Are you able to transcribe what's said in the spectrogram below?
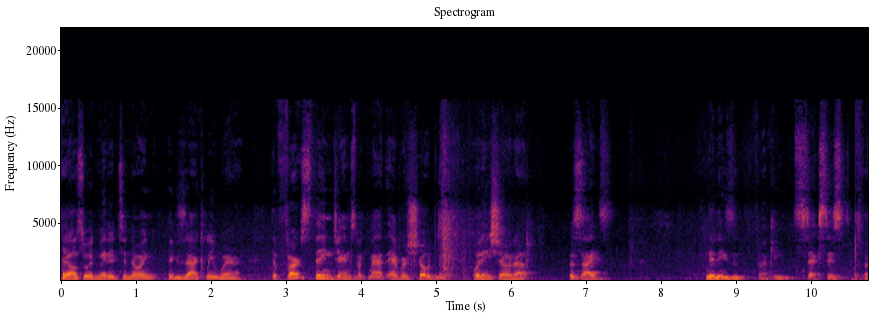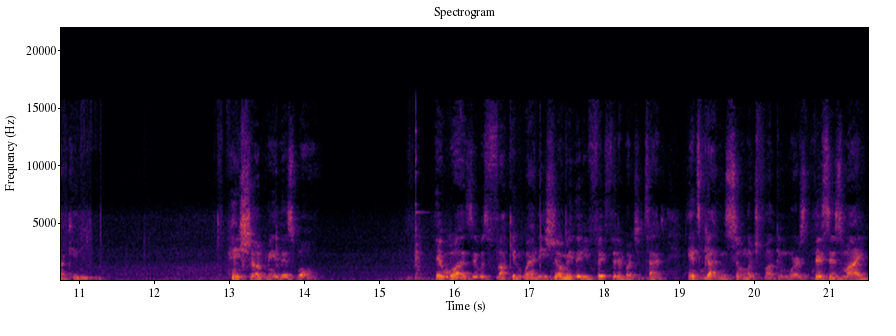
He also admitted to knowing exactly where. The first thing James McMath ever showed me when he showed up, besides that he's a fucking sexist fucking. He showed me this wall. It was, it was fucking wet. He showed me that he fixed it a bunch of times. It's gotten so much fucking worse. This is my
